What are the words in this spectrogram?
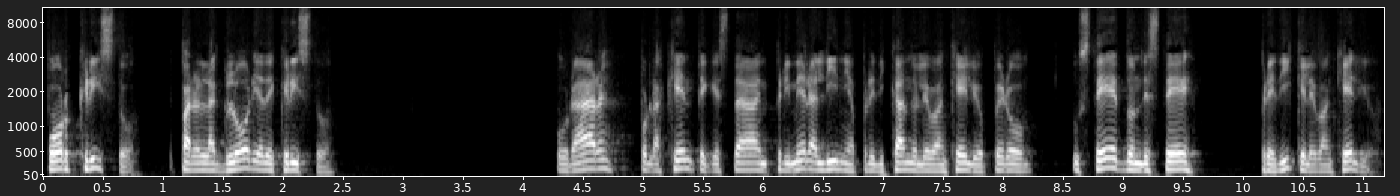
por Cristo, para la gloria de Cristo. Orar por la gente que está en primera línea predicando el Evangelio, pero usted donde esté, predique el Evangelio.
